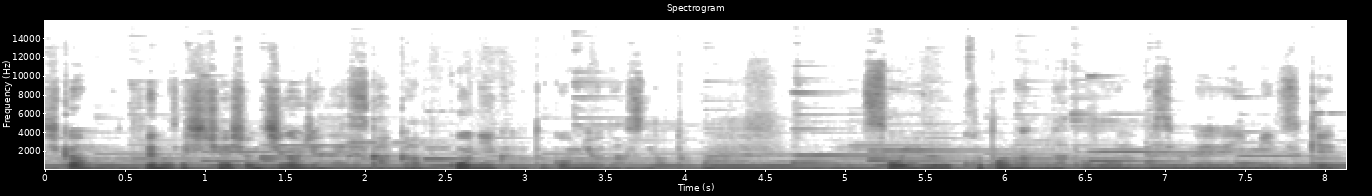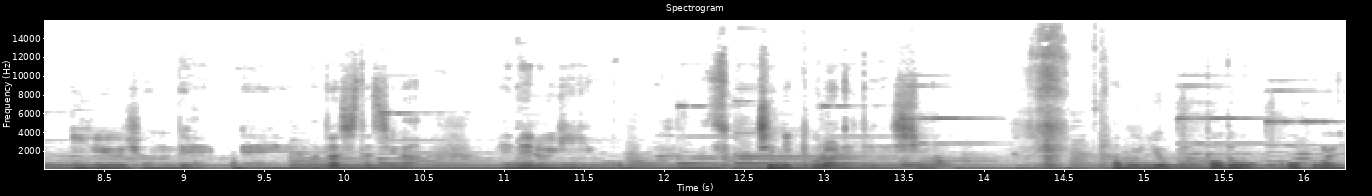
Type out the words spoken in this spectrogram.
しかも全然シチュエーション違うじゃないですか。学校に行くのとゴミを出すのと。そういうことなんだと思うんですよね。意味付けイリュージョンで、えー、私たちがエネルギーをそっちに取られてしまう。多分よっぽどお風呂に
